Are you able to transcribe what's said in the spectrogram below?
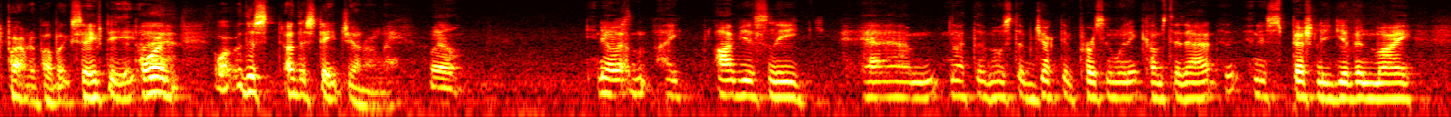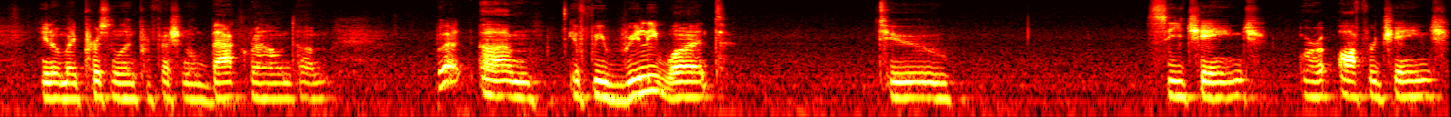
Department of Public Safety or, or this, or the state generally? well, you know, um, I obviously am not the most objective person when it comes to that, and especially given my, you know, my personal and professional background. Um, but um, if we really want to see change or offer change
